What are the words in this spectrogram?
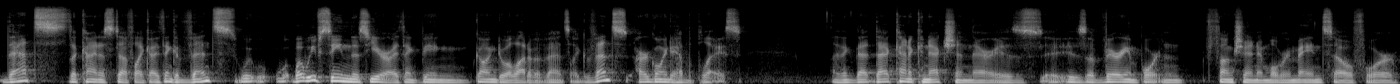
that's the kind of stuff. Like I think events, what we've seen this year, I think being going to a lot of events, like events are going to have a place. I think that that kind of connection there is is a very important function and will remain so for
